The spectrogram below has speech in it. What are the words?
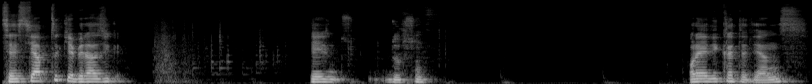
Ses yaptık ya birazcık şey dursun. Oraya dikkat et yalnız.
